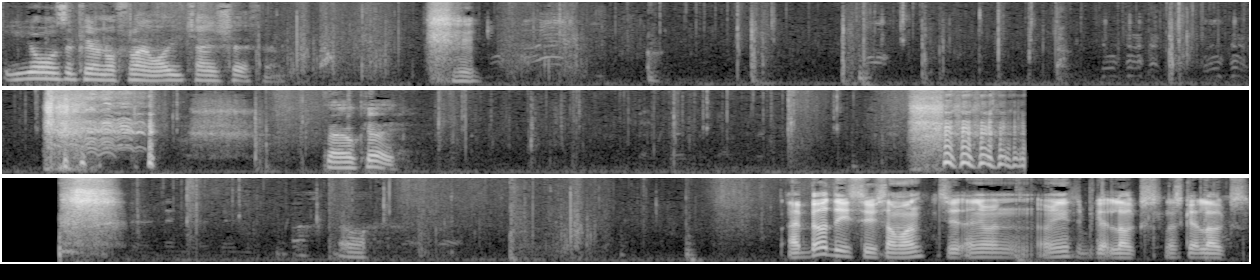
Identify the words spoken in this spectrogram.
You always appearing offline. Why are you trying to shit, fam? okay, okay. Oh, I built these to someone. Anyone? We need to get logs. Let's get logs.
